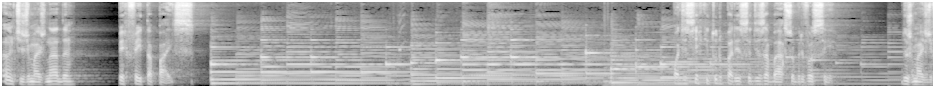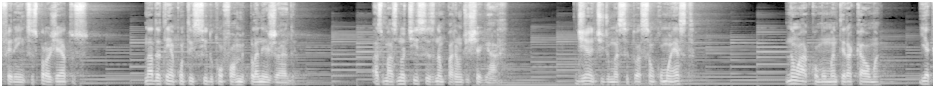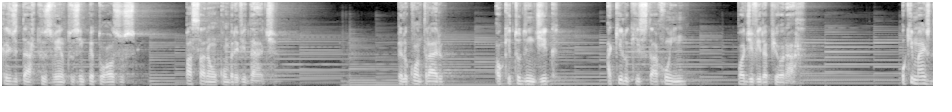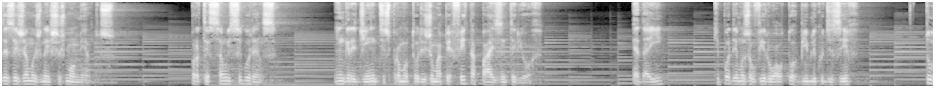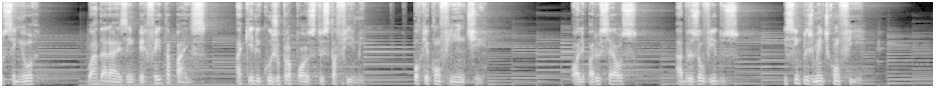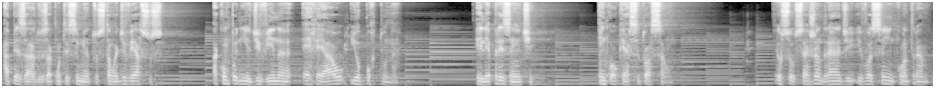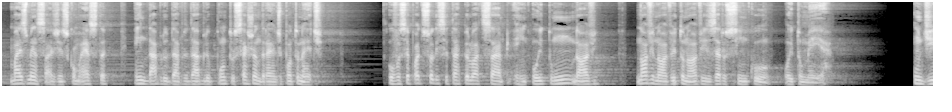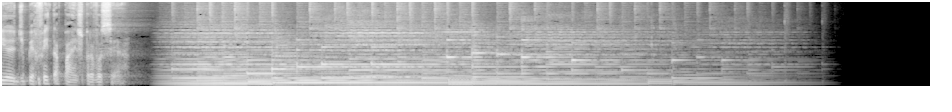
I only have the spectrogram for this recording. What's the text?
Antes de mais nada, perfeita paz. Pode ser que tudo pareça desabar sobre você. Dos mais diferentes projetos, nada tem acontecido conforme planejado. As más notícias não param de chegar. Diante de uma situação como esta, não há como manter a calma e acreditar que os ventos impetuosos passarão com brevidade. Pelo contrário, ao que tudo indica, aquilo que está ruim pode vir a piorar. O que mais desejamos nestes momentos? Proteção e segurança, ingredientes promotores de uma perfeita paz interior. É daí que podemos ouvir o autor bíblico dizer: Tu, Senhor, guardarás em perfeita paz aquele cujo propósito está firme, porque confia em ti. Olhe para os céus, abra os ouvidos e simplesmente confie. Apesar dos acontecimentos tão adversos, a companhia divina é real e oportuna. Ele é presente em qualquer situação. Eu sou Sérgio Andrade e você encontra mais mensagens como esta em www.sergioandrade.net. Ou você pode solicitar pelo WhatsApp em 819 99890586. Um dia de perfeita paz para você.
